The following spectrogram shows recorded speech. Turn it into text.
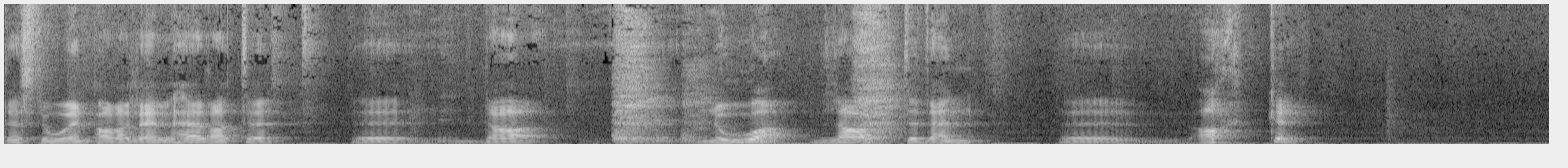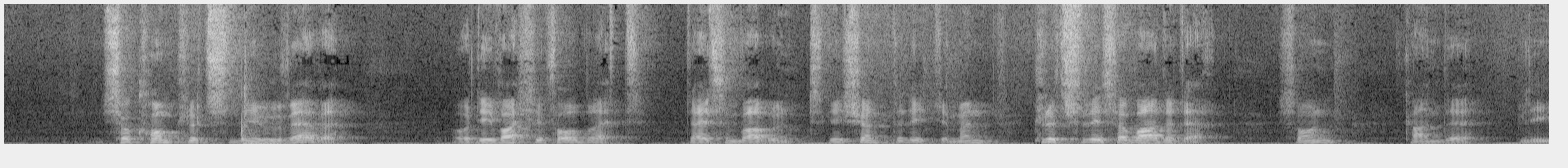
det sto en parallell her at eh, da eh, Noah lagde den eh, arken, så kom plutselig uværet. Og de var ikke forberedt, de som var rundt. De skjønte det ikke, men plutselig så var det der. Sånn kan det bli.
